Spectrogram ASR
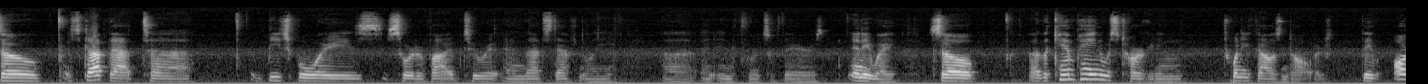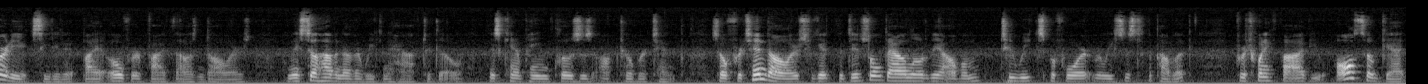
So it's got that uh, Beach Boys sort of vibe to it, and that's definitely uh, an influence of theirs. Anyway, so uh, the campaign was targeting $20,000. They've already exceeded it by over $5,000, and they still have another week and a half to go. This campaign closes October 10th. So for $10, you get the digital download of the album two weeks before it releases to the public. For 25 you also get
